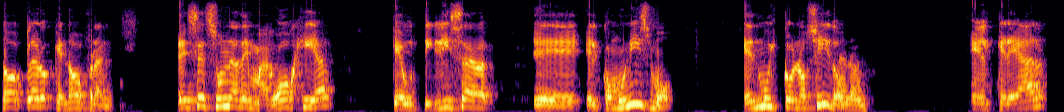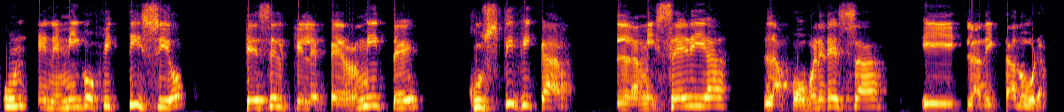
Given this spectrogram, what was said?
No, claro que no, Frank. Esa es una demagogia que utiliza eh, el comunismo. Es muy conocido. El crear un enemigo ficticio que es el que le permite justificar la miseria, la pobreza y la dictadura.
